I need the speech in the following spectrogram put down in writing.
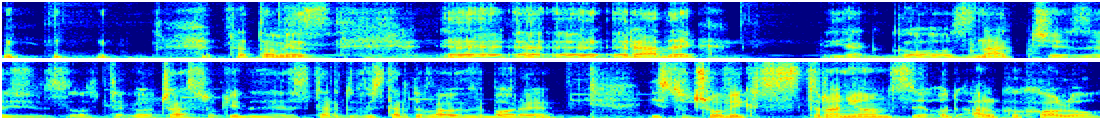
Natomiast e, e, e, Radek, jak go znacie ze, od tego czasu, kiedy start, wystartowały wybory, jest to człowiek stroniący od alkoholu,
